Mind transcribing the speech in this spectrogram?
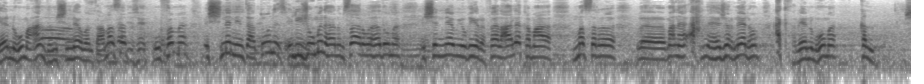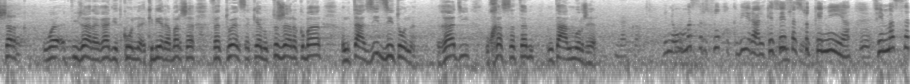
لأنه هما عندهم الشناوة نتاع مصر وفما الشنني نتاع تونس اللي يجوا منها المصار وهذوما الشناوي وغيره. فالعلاقة مع مصر آه، معناها إحنا هاجرنا لهم أكثر لأنهم هما قلب الشرق والتجارة غادي تكون كبيرة برشا. فالتوانسة كانوا تجار كبار نتاع زيت زيتونة غادي وخاصة نتاع المرجان. لأنه مصر سوق كبيره الكثافة السكانية في مصر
